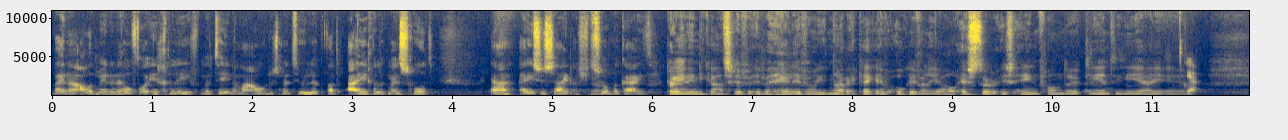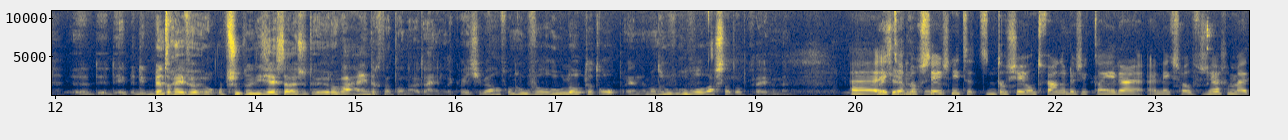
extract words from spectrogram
bijna al het meer dan de helft al ingeleverd meteen aan mijn ouders natuurlijk. Wat eigenlijk mijn schuld ja, eisen zijn als je het Ja. zo bekijkt. Kan je een indicatie geven, even, heel even naar, kijk even, ook even naar jou. Esther is een van de cliënten die jij... eh, Ja. eh, ik, ben toch even op zoek naar die 6000 euro. Waar eindigt dat dan uiteindelijk? Weet je wel? Van hoeveel, hoe loopt dat op? En, want hoe, hoeveel was dat op een gegeven moment? Eh, ik heb nog steeds niet het dossier ontvangen, dus ik kan je daar niks over zeggen. Eh, eh,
